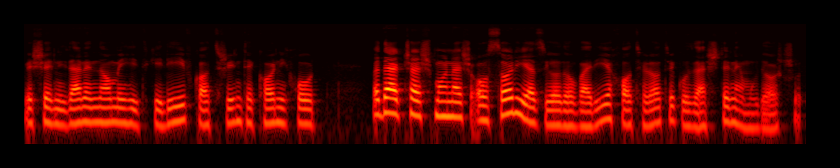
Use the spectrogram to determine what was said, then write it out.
به شنیدن نام هیتکلیف کاترین تکانی خورد و در چشمانش آثاری از یادآوری خاطرات گذشته نمودار شد.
